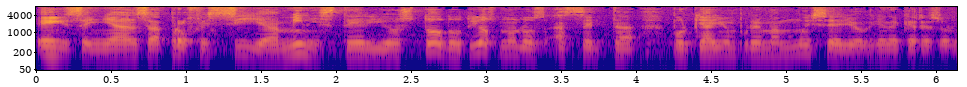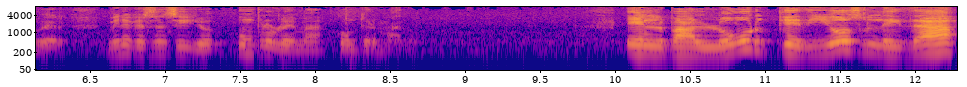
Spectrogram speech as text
enseñanza, profecía, ministerios, todo. Dios no los acepta porque hay un problema muy serio que tiene que resolver. Mira qué sencillo, un problema con tu hermano. El valor que Dios le da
